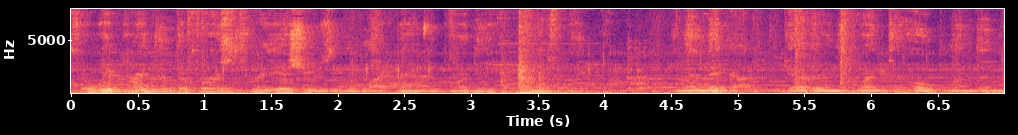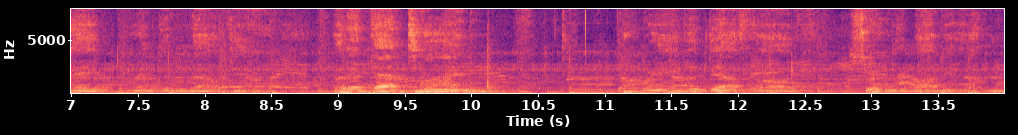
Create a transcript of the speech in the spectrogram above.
So we printed the first three issues of the Black Panther Party newspaper. And then they got together and went to Oakland and they printed it out there. But at that time, pre the death of certainly Bobby Hutton,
